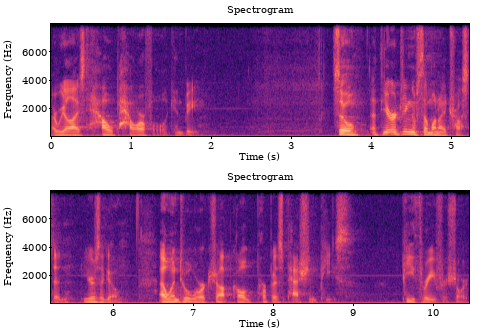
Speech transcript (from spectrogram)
I realized how powerful it can be. So, at the urging of someone I trusted years ago, I went to a workshop called Purpose, Passion, Peace, P3 for short.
